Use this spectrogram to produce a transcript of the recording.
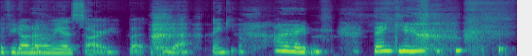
If you don't know who he is, sorry, but yeah, thank you. all right. Thank you.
